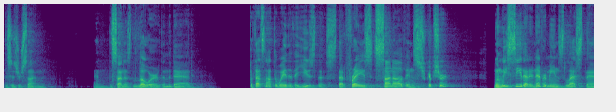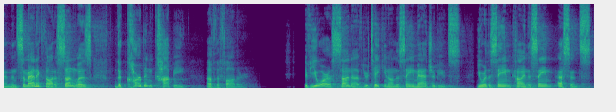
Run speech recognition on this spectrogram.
this is your son, and the son is lower than the dad. But that's not the way that they use this. That phrase, son of, in Scripture, when we see that, it never means less than. In Semitic thought, a son was the carbon copy of the father. If you are a son of, you're taking on the same attributes. You are the same kind, the same essence.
